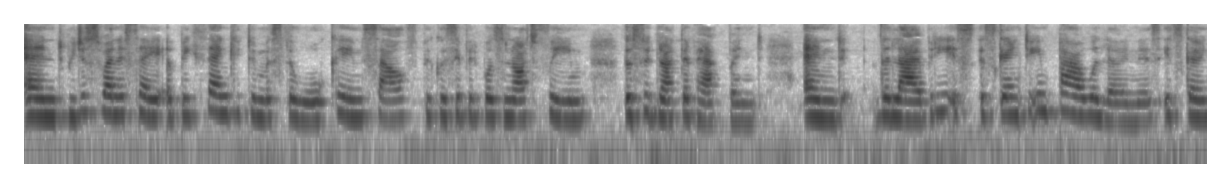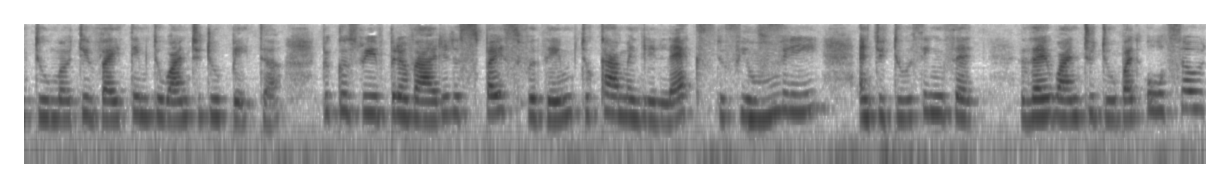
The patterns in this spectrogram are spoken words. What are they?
And we just want to say a big thank you to Mr. Walker himself, because if it was not for him, this would not have happened. And the library is, is going to empower learners, it's going to motivate them to want to do better, because we've provided a space for them to come and relax, to feel mm-hmm. free, and to do things that they want to do, but also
